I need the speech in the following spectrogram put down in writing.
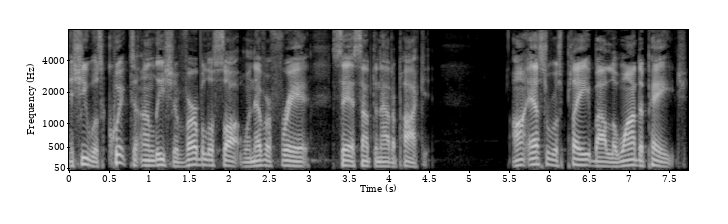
and she was quick to unleash a verbal assault whenever Fred said something out of pocket. Aunt Esther was played by LaWanda Page.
